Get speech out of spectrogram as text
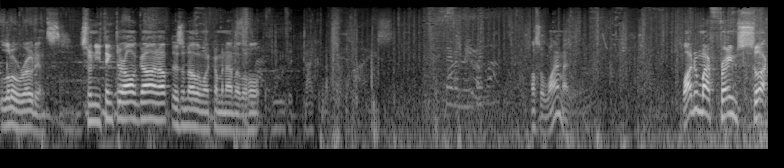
little rodents. So when you think they're all gone up, there's another one coming out of the hole. Also, why am I? Why do my frames suck?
